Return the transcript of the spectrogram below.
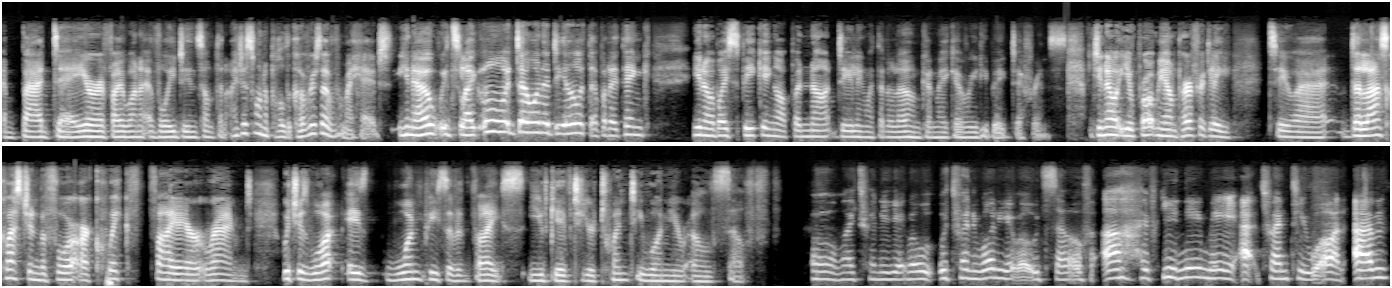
a bad day or if I want to avoid doing something, I just want to pull the covers over my head. You know, it's like, oh, I don't want to deal with it. But I think, you know, by speaking up and not dealing with it alone can make a really big difference. Do you know what? You've brought me on perfectly to uh, the last question before our quick fire round, which is what is one piece of advice you'd give to your 21 year old self? Oh, my 20 year old, 21 year old self. Ah, if you knew me at 21. Um,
